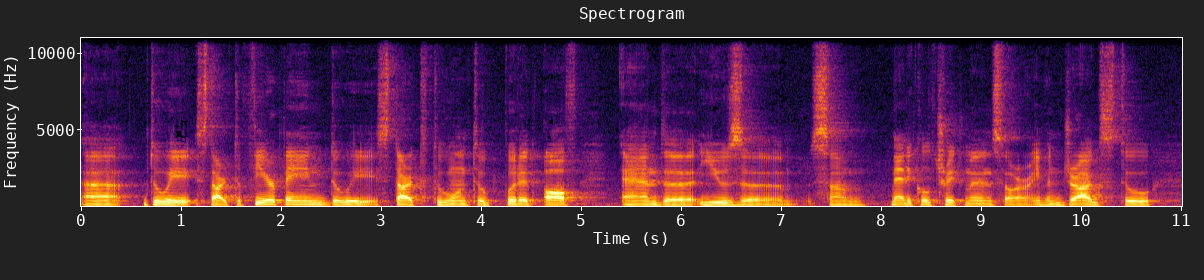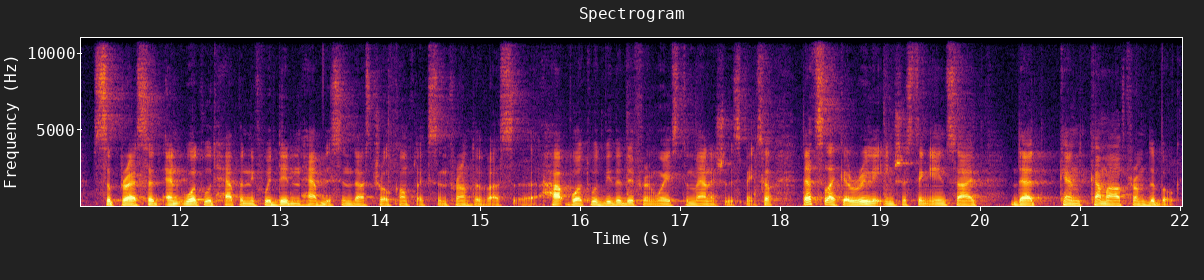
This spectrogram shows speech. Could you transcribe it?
Uh, do we start to fear pain? Do we start to want to put it off and uh, use uh, some medical treatments or even drugs to suppress it? And what would happen if we didn't have this industrial complex in front of us? Uh, how, what would be the different ways to manage this pain? So that's like a really interesting insight that can come out from the book.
